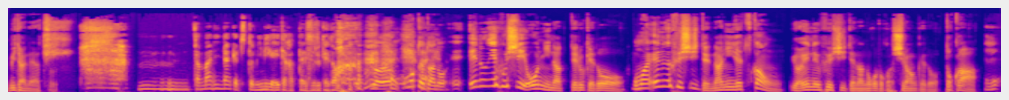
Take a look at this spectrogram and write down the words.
みたいなやつ。い うん、たまになんかちょっと耳が痛かったりするけど。や、もっと言うと、あの、え NFC オンになってるけど、お前 NFC って何で使うん？いや、NFC って何のことか知らんけど。とか、え、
